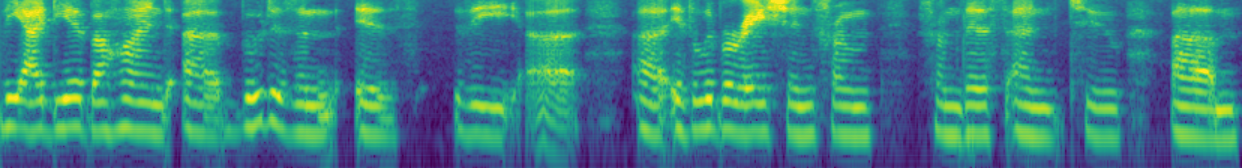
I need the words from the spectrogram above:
the idea behind uh, Buddhism is the uh, uh, is liberation from from this and to um,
